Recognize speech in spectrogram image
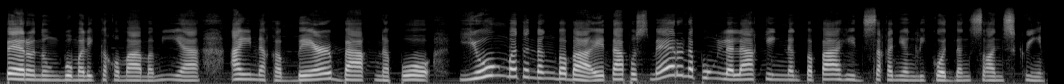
Pero nung bumalik ako mama Mia ay naka bareback na po yung matandang babae tapos meron na pong lalaking nagpapahid sa kanyang likod ng sunscreen.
